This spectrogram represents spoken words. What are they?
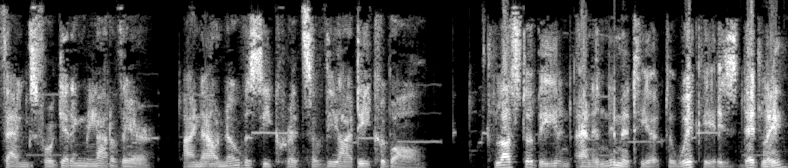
Thanks for getting me out of there. I now know the secrets of the ID Cabal. Cluster B and anonymity at the wiki is deadly,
